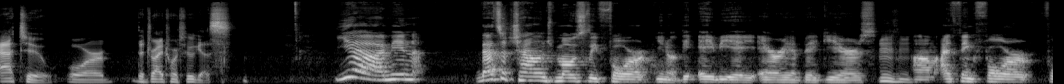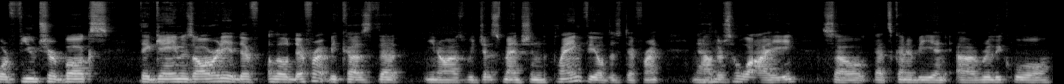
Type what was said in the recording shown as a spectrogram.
Attu or the Dry Tortugas. Yeah, I mean, that's a challenge mostly for you know the ABA area big years. Mm-hmm. Um, I think for for future books, the game is already a, diff- a, little different because the you know as we just mentioned, the playing field is different. Now mm-hmm. there's Hawaii, so that's going to be an, a really cool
